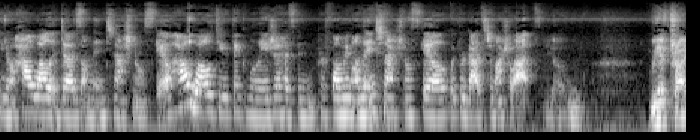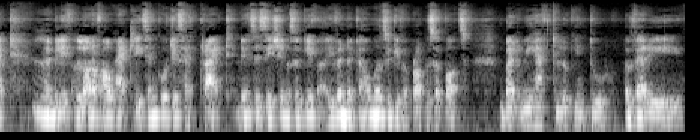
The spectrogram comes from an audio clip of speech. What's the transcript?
you know, how well it does on the international scale. How well do you think Malaysia has been performing on the international scale with regards to martial arts? Yeah, we have tried. I believe a lot of our athletes and coaches have tried. The association also give, uh, even the government also give a proper support. But we have to look into a very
